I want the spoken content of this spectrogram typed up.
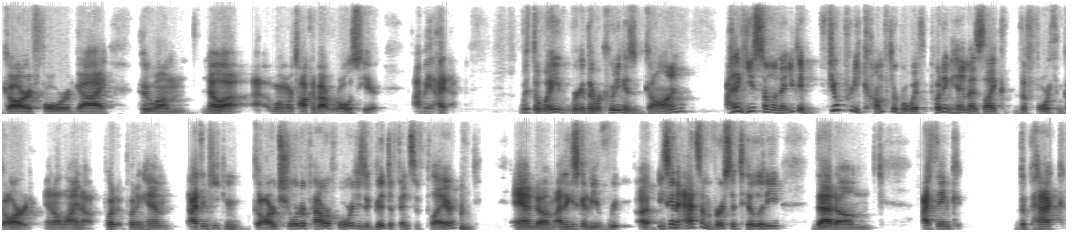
guard forward guy who um Noah. Uh, when we're talking about roles here, I mean, I with the way the recruiting is gone, I think he's someone that you could feel pretty comfortable with putting him as like the fourth guard in a lineup. Put putting him, I think he can guard shorter power forwards. He's a good defensive player, and um, I think he's going to be re- uh, he's going to add some versatility that um, I think the pack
